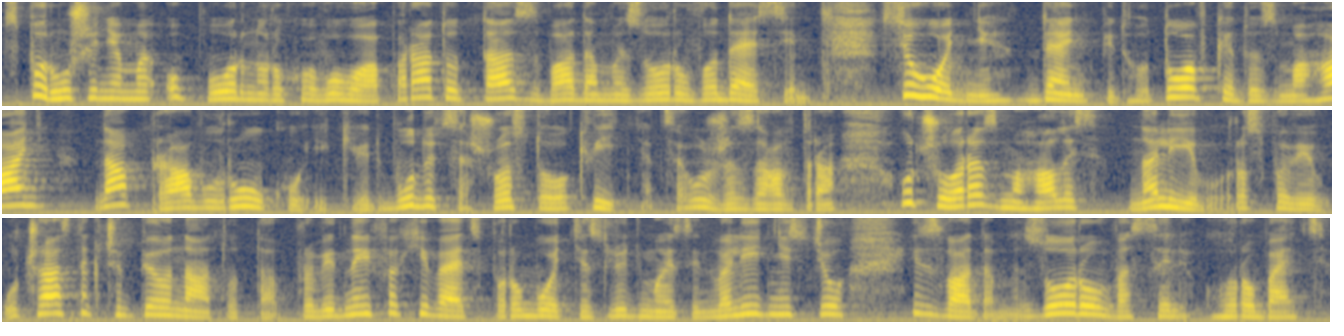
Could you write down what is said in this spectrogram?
з порушеннями опорно-рухового апарату та з вадами зору в Одесі. Сьогодні день підготовки до змагань на праву руку, які відбудуться 6 квітня. Це уже завтра. Учора змагались на ліву, розповів учасник чемпіонату та провідний фахівець по роботі з людьми з інвалідністю і з вадами зору Василь Горобець.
